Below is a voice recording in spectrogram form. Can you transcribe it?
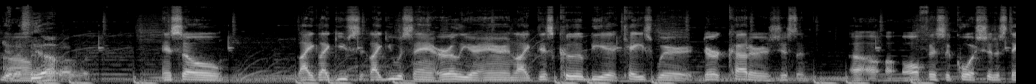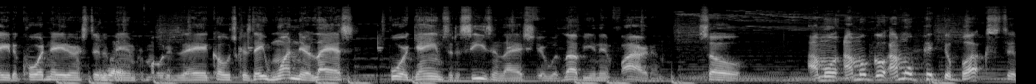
Yeah, that's Um, yeah. about right. And so, like like you like you were saying earlier, Aaron, like this could be a case where Dirk Koetter is just a, a, a a offensive should have stayed a coordinator instead of Right. being promoted to the head coach because they won their last four games of the season last year with Lovie and then fired him. So I'm gonna I'm gonna go I'm gonna pick the Bucks to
